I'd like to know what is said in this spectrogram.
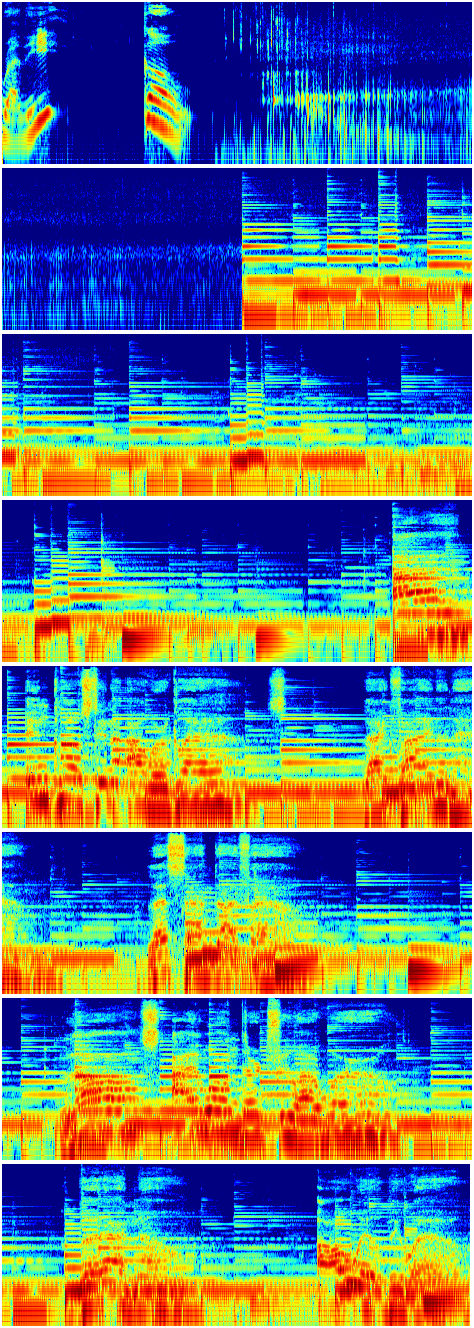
Ready? Go! I'm enclosed in an hourglass, like fine and endless, and I fell. I wandered through our world, but I know all will be well.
